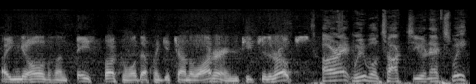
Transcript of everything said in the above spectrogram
Uh, you can get a hold of us on Facebook, and we'll definitely get you on the water and teach you the ropes. All right, we will talk to you next week.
